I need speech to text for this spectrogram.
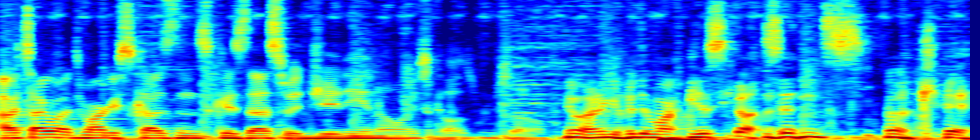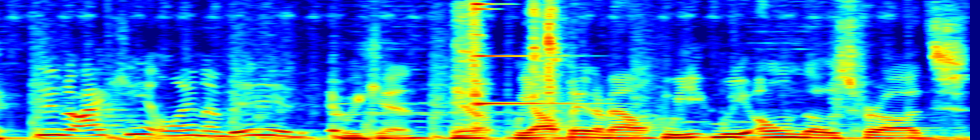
I talk about Demarcus Cousins because that's what Gideon always calls himself. You want to go Demarcus Cousins? Okay, Dude, I can't win a bid. we can. Yeah, we outbid him, Al. We we own those frauds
